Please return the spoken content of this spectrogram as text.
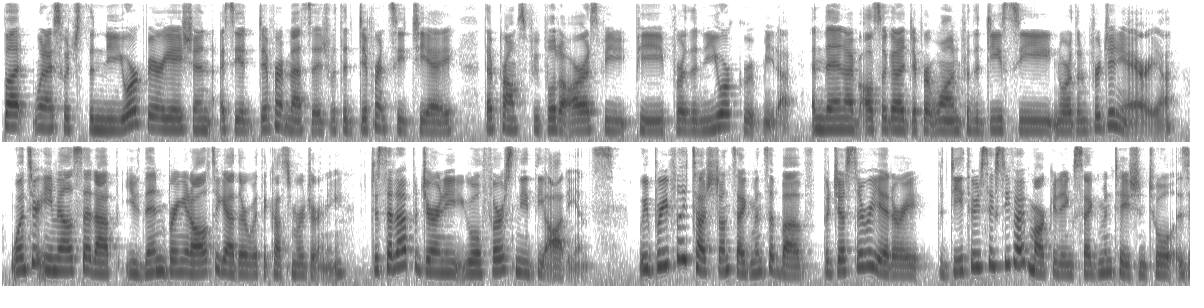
But when I switch to the New York variation, I see a different message with a different CTA that prompts people to RSVP for the New York group meetup. And then I've also got a different one for the DC, Northern Virginia area. Once your email is set up, you then bring it all together with the customer journey. To set up a journey, you will first need the audience. We briefly touched on segments above, but just to reiterate, the D365 marketing segmentation tool is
